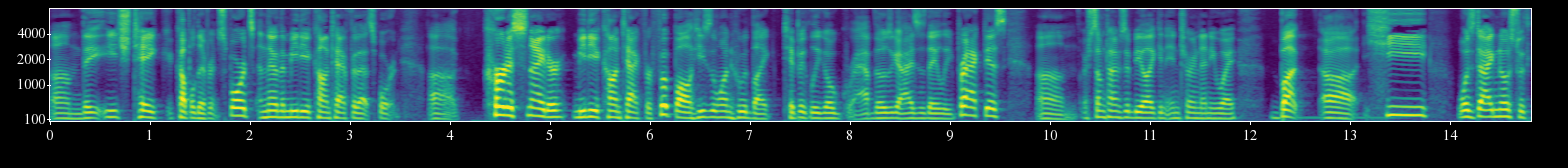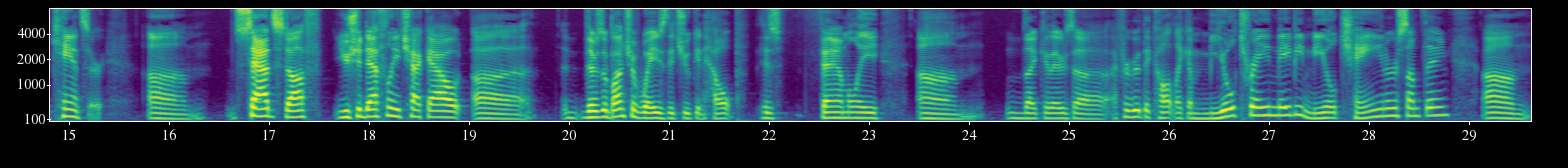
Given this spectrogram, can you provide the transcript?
Um, they each take a couple different sports, and they're the media contact for that sport. Uh, Curtis Snyder, media contact for football, he's the one who would like typically go grab those guys as they leave practice, um, or sometimes it'd be like an intern anyway. But uh, he was diagnosed with cancer. Um, sad stuff. You should definitely check out. Uh, there's a bunch of ways that you can help his family. Um, like there's a I forget what they call it, like a meal train, maybe meal chain or something. Um,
